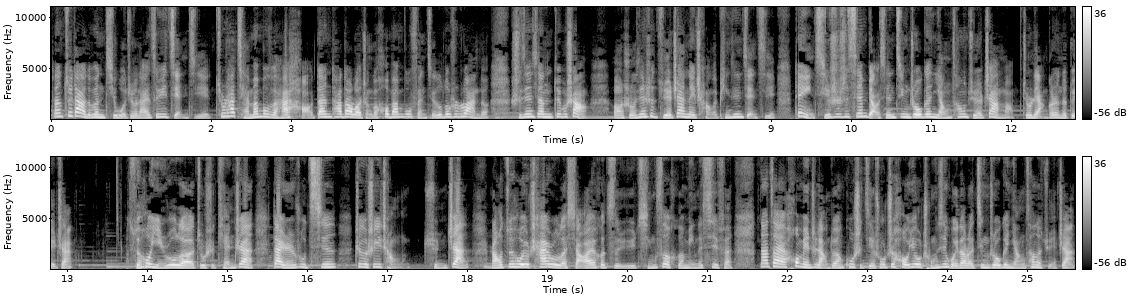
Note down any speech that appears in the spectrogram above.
但最大的问题我觉得来自于剪辑，就是它前半部分还好，但是它到了整个后半部分节奏都是乱的，时间线对不上。啊，首先是决战那场的平行剪辑，电影其实是先表现靖州跟杨仓决战嘛，就是两个人的对战。随后引入了就是田战带人入侵，这个是一场。群战，然后最后又插入了小爱和子瑜琴瑟和鸣的戏份。那在后面这两段故事结束之后，又重新回到了荆州跟杨仓的决战。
